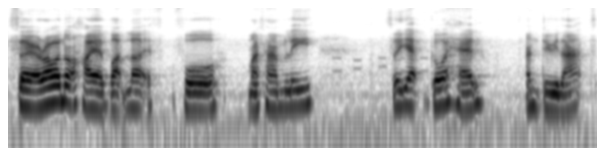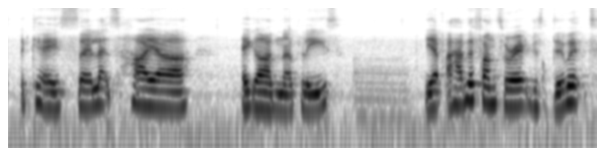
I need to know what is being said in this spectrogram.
So I'd rather not hire a butler if, for my family. So yeah, go ahead and do that. Okay, so let's hire a gardener, please. Yep, I have the funds for it. Just do it.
